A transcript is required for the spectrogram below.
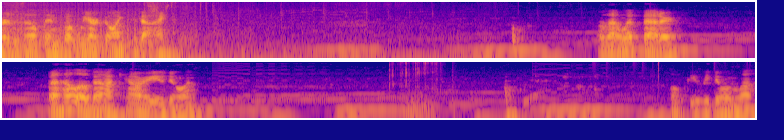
Curtains open, but we are going to die. Well, that went better. Well, hello, Doc. How are you doing? Hope you'll be doing well.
